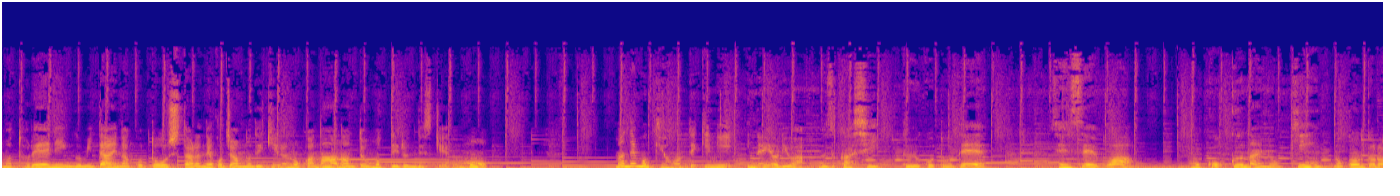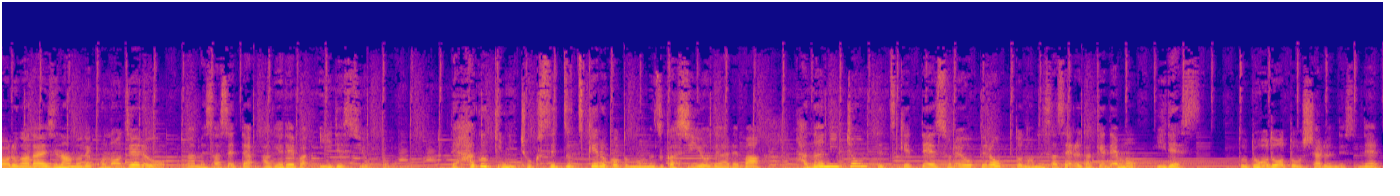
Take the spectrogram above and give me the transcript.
まあ、トレーニングみたいなことをしたら猫ちゃんもできるのかななんて思っているんですけれども、まあでも基本的に犬よりは難しいということで、先生はもう口腔内の菌のコントロールが大事なので、このジェルを舐めさせてあげればいいですよと。で、歯茎に直接つけることも難しいようであれば、鼻にちょんってつけて、それをペロッと舐めさせるだけでもいいです。と堂々とおっしゃるんですね。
